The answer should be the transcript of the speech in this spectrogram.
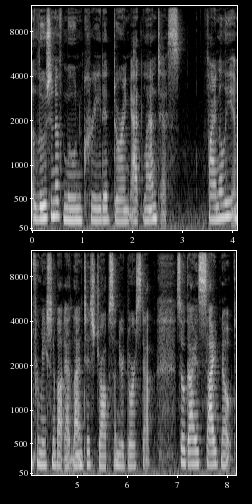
Illusion of moon created during Atlantis. Finally, information about Atlantis drops on your doorstep. So, guys, side note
